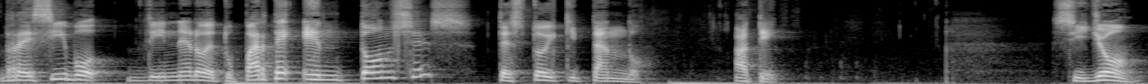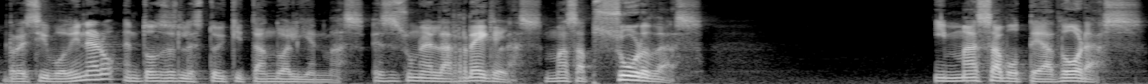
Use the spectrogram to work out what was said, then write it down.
recibo dinero de tu parte, entonces te estoy quitando a ti. Si yo recibo dinero, entonces le estoy quitando a alguien más. Esa es una de las reglas más absurdas y más saboteadoras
